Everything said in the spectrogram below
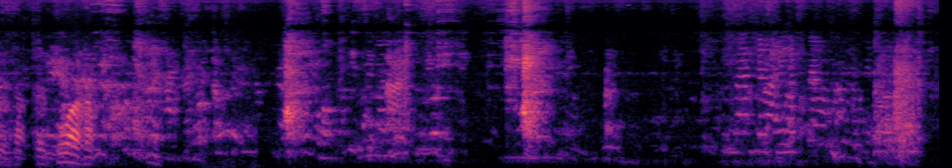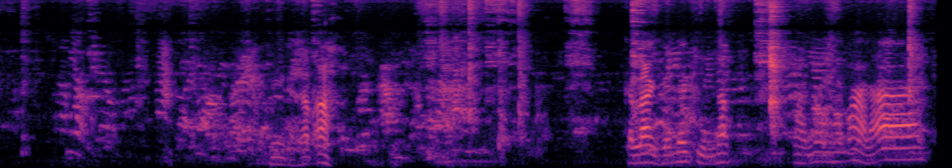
นี่ครับเป็นพัวครับนี่นะครับอะกำลังเห็นได้กลิ่นครับอ่านมพม่าแล้ว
